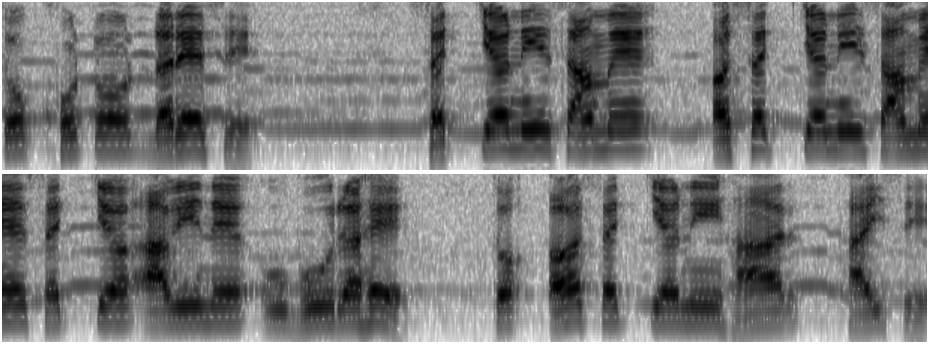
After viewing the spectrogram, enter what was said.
તો ખોટો ડરે છે. સત્યની સામે અસત્યની સામે સત્ય આવીને ઊભું રહે, તો અસત્યની હાર થાય છે.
